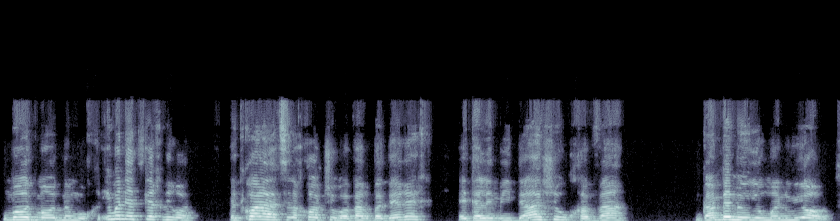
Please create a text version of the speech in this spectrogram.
הוא מאוד מאוד נמוך. אם אני אצליח לראות את כל ההצלחות שהוא עבר בדרך, את הלמידה שהוא חווה, גם במיומנויות,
